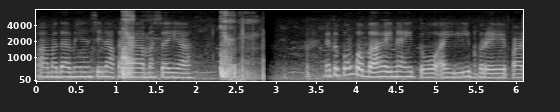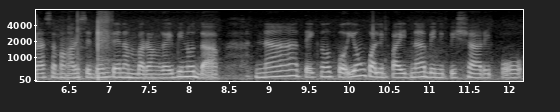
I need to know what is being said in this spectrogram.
Ah, madami yan sila kaya masaya. Ito pong pabahay na ito ay libre para sa mga residente ng Barangay Binodak na take note po yung qualified na beneficiary po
